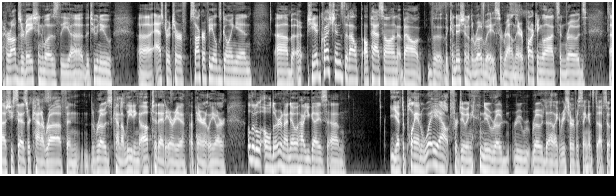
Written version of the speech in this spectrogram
her observation was the uh, the two new uh, AstroTurf soccer fields going in. Uh, but she had questions that I'll, I'll pass on about the, the condition of the roadways around there, parking lots and roads. Uh, she says are kind of rough, and the roads kind of leading up to that area apparently are a little older. And I know how you guys um, you have to plan way out for doing new road road uh, like resurfacing and stuff. So,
